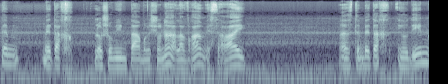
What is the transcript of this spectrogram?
אתם בטח לא שומעים פעם ראשונה על אברהם ושרי, אז אתם בטח יודעים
